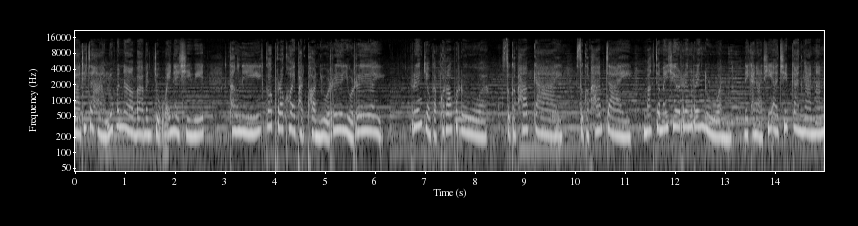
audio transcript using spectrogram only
ลาที่จะหาลูกมะนาวบาบรรจุไว้ในชีวิต ทั้งนี้ก็เพราะคอยผัดผ่อนอยู่เรื่อยอยู่เรื่อย เรื่องเกี่ยวกับครอบครัว สุขภาพกาย สุขภาพใจ มักจะไม่เชื่อเรื่องเร่งด่วน ในขณะที่อาชีพการงานนั้น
